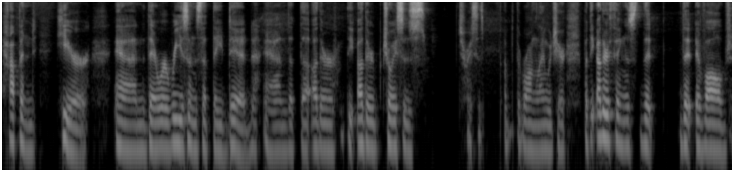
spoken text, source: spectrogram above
happened here and there were reasons that they did and that the other the other choices choices the wrong language here but the other things that that evolved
